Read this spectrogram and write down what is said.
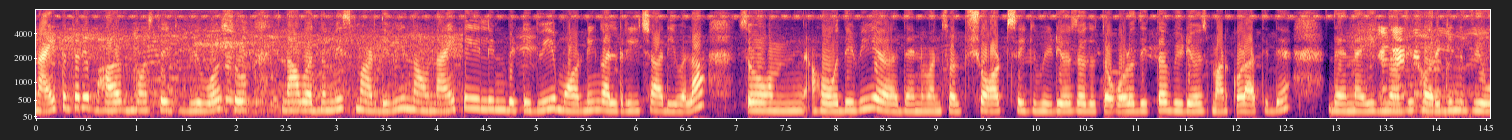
ನೈಟ್ ಬರೀ ಭಾಳ ಮಸ್ತ್ ಐತಿ ವ್ಯೂ ಸೊ ನಾವು ಅದನ್ನ ಮಿಸ್ ಮಾಡಿದ್ವಿ ನಾವು ನೈಟೇ ಇಲ್ಲಿಂದ ಬಿಟ್ಟಿದ್ವಿ ಮಾರ್ನಿಂಗ್ ಅಲ್ಲಿ ರೀಚ್ ಆದೀವಲ್ಲ ಸೊ ಹೋದಿವಿ ದೆನ್ ಒಂದು ಸ್ವಲ್ಪ ಶಾರ್ಟ್ಸ್ ಈಗ ವೀಡಿಯೋಸ್ ಅದು ತೊಗೊಳೋದಿತ್ತು ವೀಡಿಯೋಸ್ ಮಾಡ್ಕೊಳತ್ತಿದ್ದೆ ದೆನ್ ಈಗ ನೋಡ್ರಿ ಹೊರಗಿನ ವ್ಯೂ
